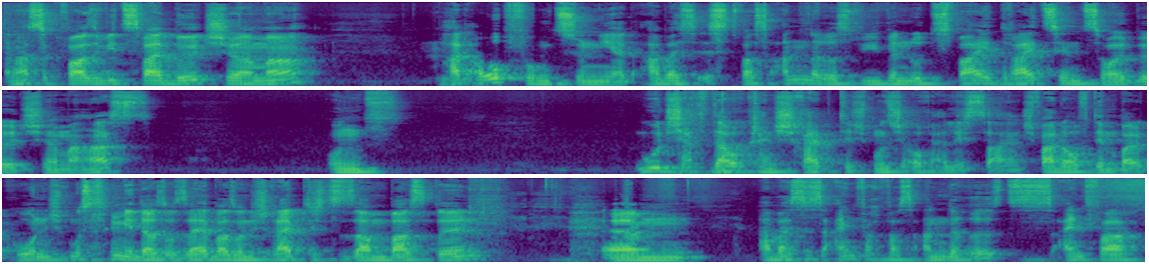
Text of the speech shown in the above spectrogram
dann hast du quasi wie zwei Bildschirme, hat auch funktioniert, aber es ist was anderes, wie wenn du zwei 13 Zoll Bildschirme hast und gut, ich hatte da auch keinen Schreibtisch, muss ich auch ehrlich sagen. Ich war da auf dem Balkon, ich musste mir da so selber so einen Schreibtisch zusammenbasteln. Ähm, aber es ist einfach was anderes. Es ist einfach,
